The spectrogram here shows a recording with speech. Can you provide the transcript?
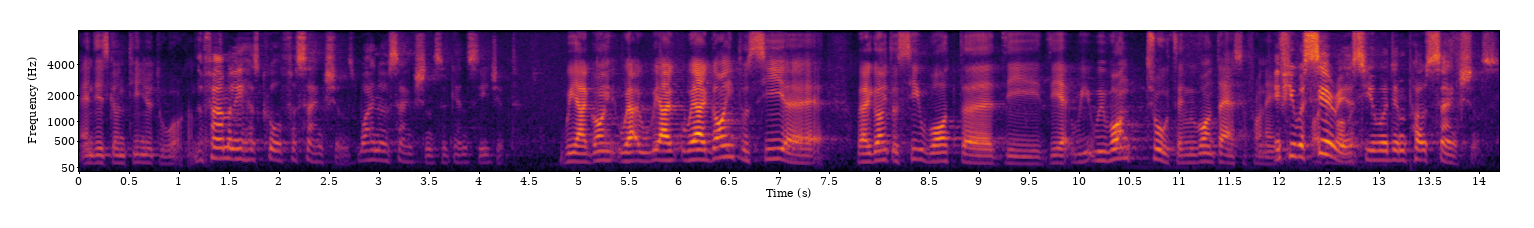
and is continue to work on. The that. family has called for sanctions. Why no sanctions against Egypt? We are going. We are. We are, we are going to see. Uh, we are going to see what uh, the, the we, we want truth and we want answer from Egypt. If you were serious, you would impose sanctions.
